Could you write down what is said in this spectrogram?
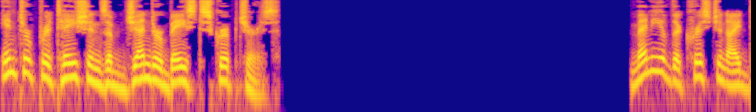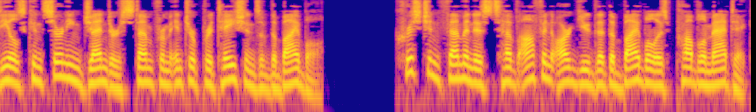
Interpretations of gender-based scriptures Many of the Christian ideals concerning gender stem from interpretations of the Bible. Christian feminists have often argued that the Bible is problematic,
